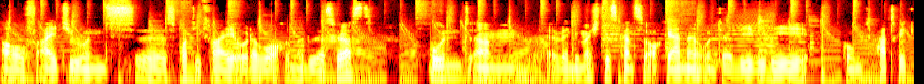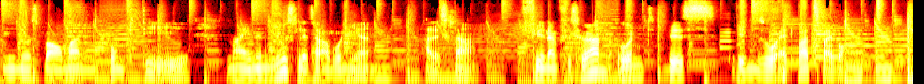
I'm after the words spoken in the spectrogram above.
auf iTunes, äh, Spotify oder wo auch immer du das hörst. Und ähm, wenn du möchtest, kannst du auch gerne unter www.patrick-baumann.de meinen Newsletter abonnieren. Alles klar. Vielen Dank fürs Hören und bis in so etwa zwei Wochen.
